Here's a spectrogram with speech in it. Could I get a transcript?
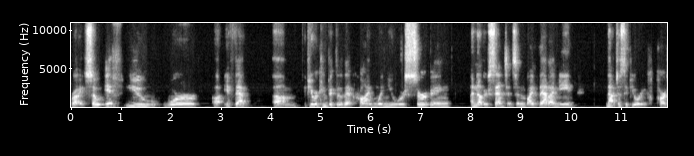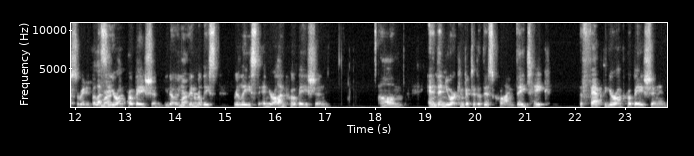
Right. So if you were, uh, if that, um, if you were convicted of that crime when you were serving another sentence, and by that I mean not just if you were incarcerated, but let's Right. say you're on probation. You know, you've Right. been released, released, and you're on probation, um, and then you are convicted of this crime. They take the fact that you're on probation and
